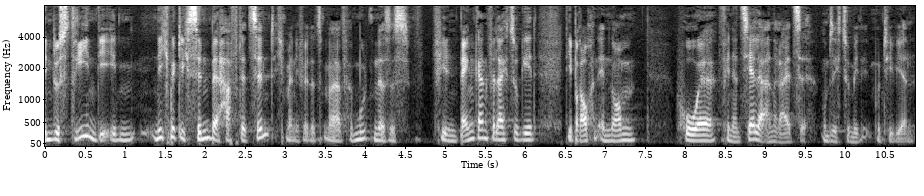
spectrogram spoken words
Industrien, die eben nicht wirklich sinnbehaftet sind, ich meine, ich würde jetzt mal vermuten, dass es vielen Bankern vielleicht so geht, die brauchen enorm hohe finanzielle Anreize, um sich zu motivieren.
